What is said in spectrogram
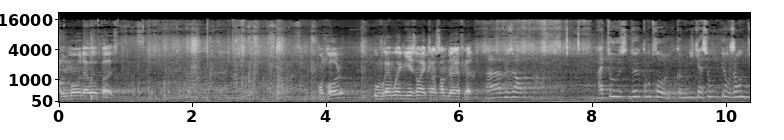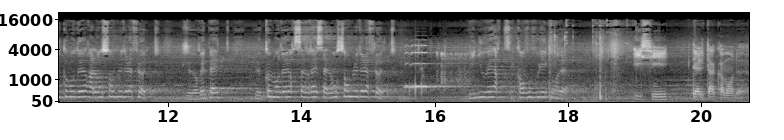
Tout le monde à vos postes. Contrôle, ouvrez-moi une liaison avec l'ensemble de la flotte. À vous en. À tous, deux contrôles. Communication urgente du commandeur à l'ensemble de la flotte. Je répète, le commandeur s'adresse à l'ensemble de la flotte. Ligne ouverte, c'est quand vous voulez, commandeur. Ici, Delta Commandeur.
